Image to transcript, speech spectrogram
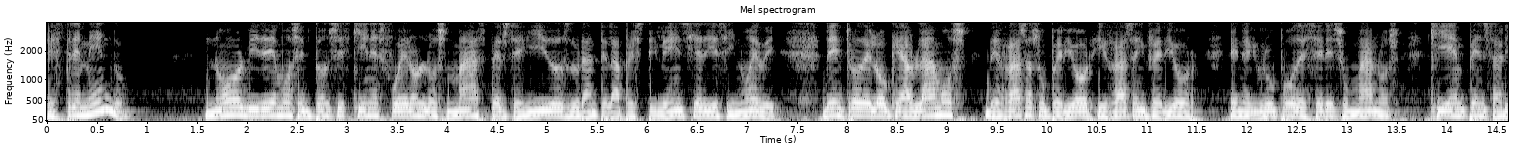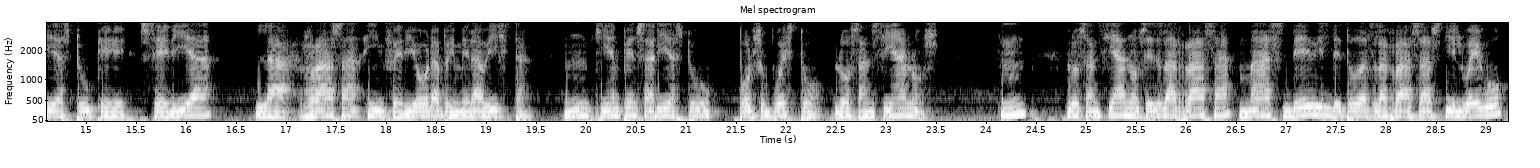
Es tremendo. No olvidemos entonces quiénes fueron los más perseguidos durante la pestilencia 19. Dentro de lo que hablamos de raza superior y raza inferior en el grupo de seres humanos, ¿quién pensarías tú que sería la raza inferior a primera vista? ¿Mm? ¿Quién pensarías tú? Por supuesto, los ancianos. ¿Mm? Los ancianos es la raza más débil de todas las razas y luego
